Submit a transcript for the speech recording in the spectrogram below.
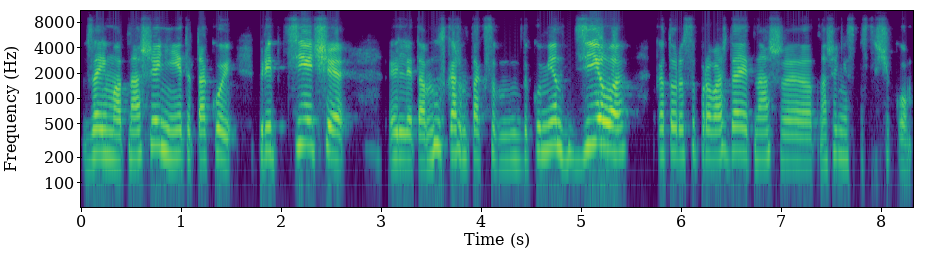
взаимоотношения. И это такой предтеча или там, ну, скажем так, документ, дело, которое сопровождает наши отношения с поставщиком.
